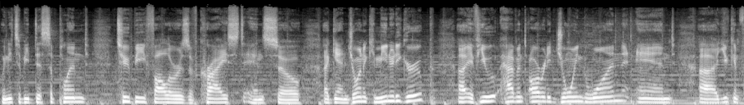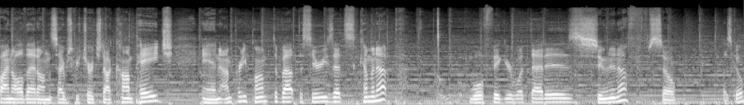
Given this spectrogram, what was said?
We need to be disciplined to be followers of Christ. And so, again, join a community group uh, if you haven't already joined one, and uh, you can find all that on the cypresscreekchurch.com page. And I'm pretty pumped about the series that's coming up. We'll figure what that is soon enough. So, let's go.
